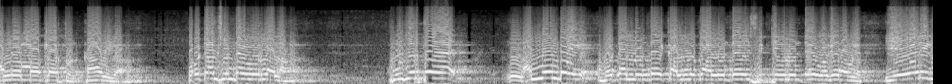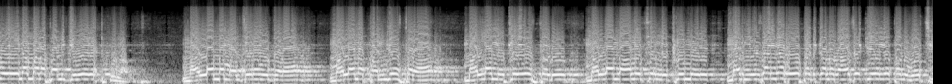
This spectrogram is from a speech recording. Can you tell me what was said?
అన్న ఏం మాట్లాడుతున్నాం కాదు ఇక. హోటల్స్ ఉంటాయి ఊర్లలో. కుదిరితే అన్నీ ఉంటాయి హోటళ్ళు ఉంటాయి కళ్ళు కాళ్ళు ఉంటాయి సిట్టింగ్లు ఉంటాయి వగేరా. ఏడికి పోయినా మన పనికి ఇవే పెట్టుకున్నాం. మళ్ళన్న మంచిగా ఉంటాడా? మళ్ళన్న పని చేస్తాడా? మళ్ళన్న ఎట్లా చేస్తాడు? మళ్ళన్న ఆలోచనలు ఎట్లున్నాయి? మరి నిజంగా రేపటికన్నా రాజకీయంగా తను వచ్చి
